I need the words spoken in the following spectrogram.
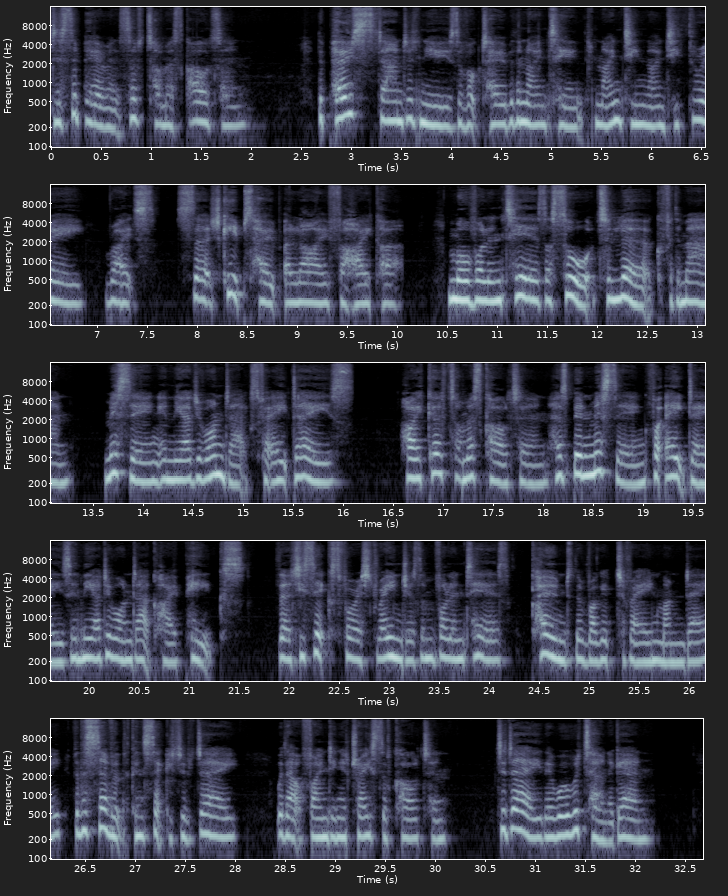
disappearance of Thomas Carlton. The Post Standard News of October the 19th, 1993 writes Search keeps hope alive for hiker. More volunteers are sought to look for the man, missing in the Adirondacks for eight days. Hiker Thomas Carlton has been missing for eight days in the Adirondack High Peaks. 36 forest rangers and volunteers combed the rugged terrain Monday for the seventh consecutive day without finding a trace of Carlton. Today they will return again.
